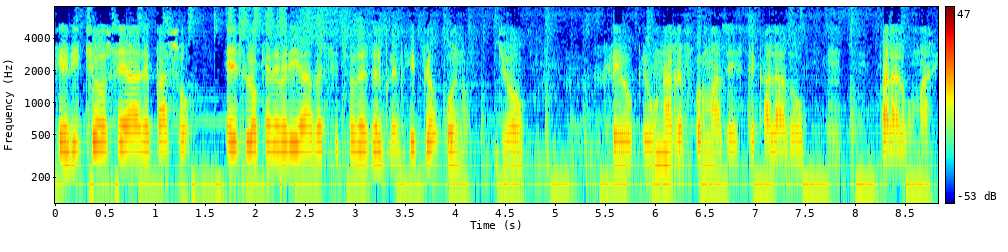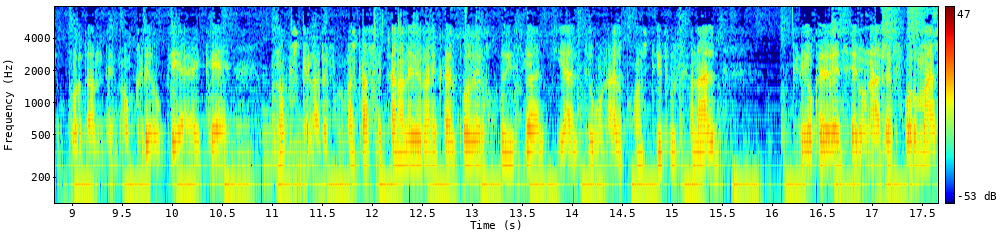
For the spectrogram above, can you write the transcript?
Que dicho sea de paso, es lo que debería haberse hecho desde el principio. Bueno, yo creo que una reforma de este calado mm, para algo más importante, ¿no? Creo que hay que, no, pues que las reformas que afectan a la ley del Poder Judicial y al Tribunal Constitucional, creo que deben ser unas reformas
